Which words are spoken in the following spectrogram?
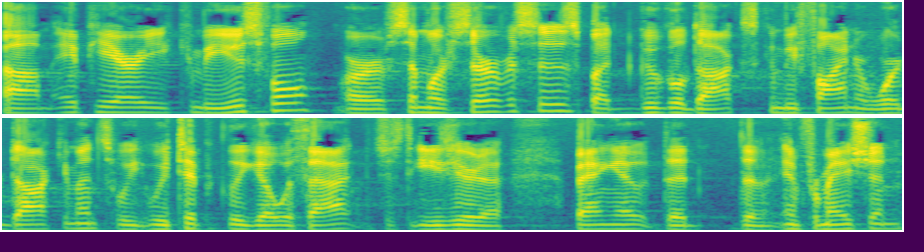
Um, apiary can be useful or similar services, but Google Docs can be fine or Word documents. We, we typically go with that. It's just easier to bang out the, the information.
